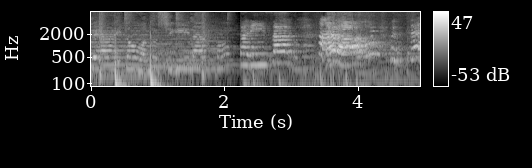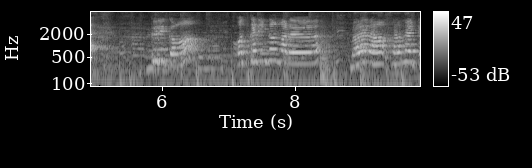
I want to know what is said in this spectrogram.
出会いとは不思議なもん。かりんさんハローそして。クリコン。お疲れんどんまるまるの3年間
